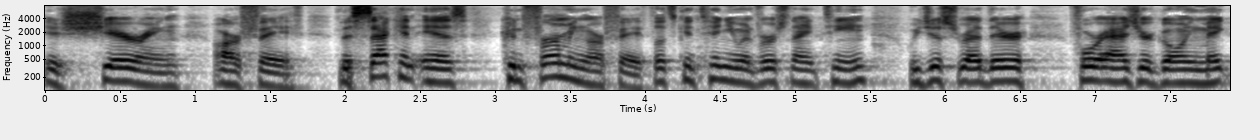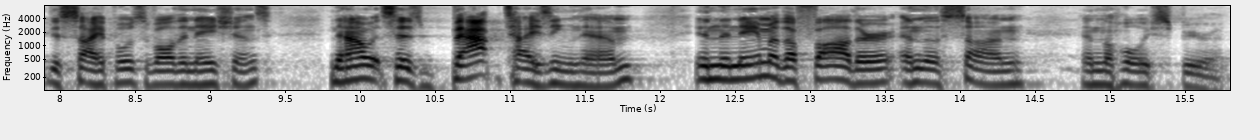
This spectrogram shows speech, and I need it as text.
is sharing our faith, the second is confirming our faith. Let's continue in verse 19. We just read there, For as you're going, make disciples of all the nations. Now it says, baptizing them in the name of the Father and the Son and the Holy Spirit.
